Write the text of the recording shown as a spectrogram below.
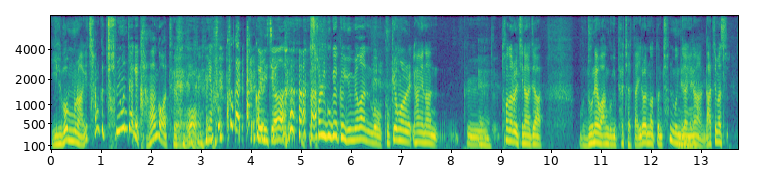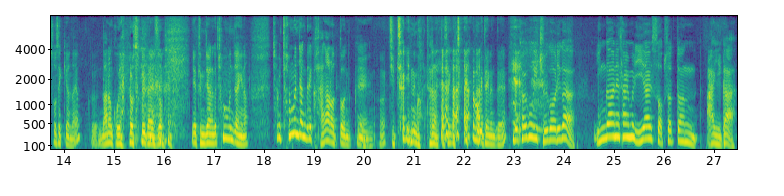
일본 문학이 참 그 첫 문장에 강한 것 같아요. 그냥 후크가 딱 걸리죠. 설국의 그 유명한 뭐 국경을 향해 난그 네. 터널을 지나자 뭐 눈의 왕국이 펼쳤다 이런 어떤 첫 문장이나 낮지만 소- 소새끼였나요? 그 나는 고양이로 소리다에서 예, 등장하는 그 첫 문장이나 참 이 첫 문장들이 강한 어떤 그 네. 어? 집착이 있는 것 같다는 또 생각을 해보게 되는데 근데 결국 이 줄거리가 인간의 삶을 이해할 수 없었던 아이가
